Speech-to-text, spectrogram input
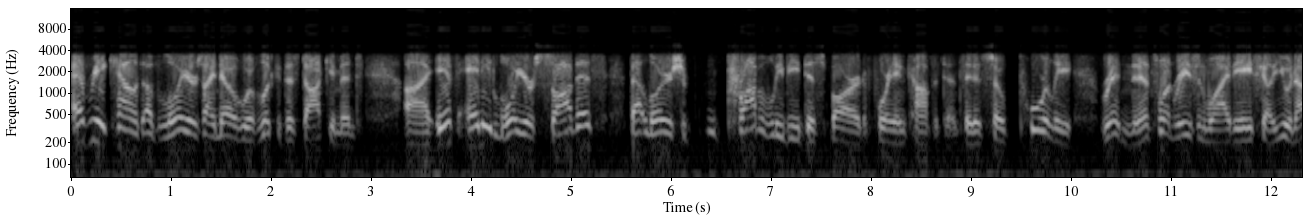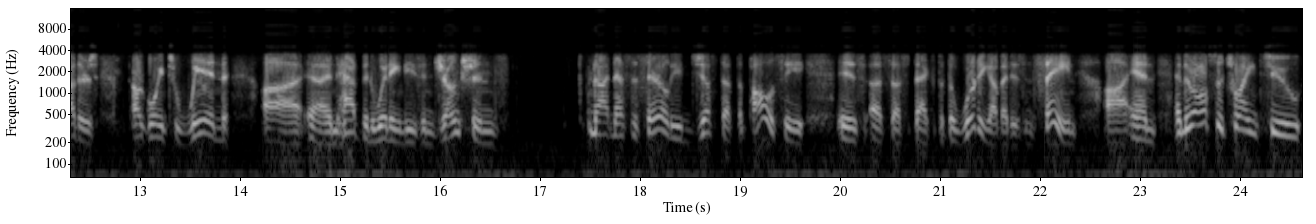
every account of lawyers I know who have looked at this document, uh, if any lawyer saw this, that lawyer should probably be disbarred for incompetence. It is so poorly written, and that's one reason why the ACLU and others are going to win uh, and have been winning these injunctions not necessarily just that the policy is uh, suspect, but the wording of it is insane. Uh, and and they're also trying to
